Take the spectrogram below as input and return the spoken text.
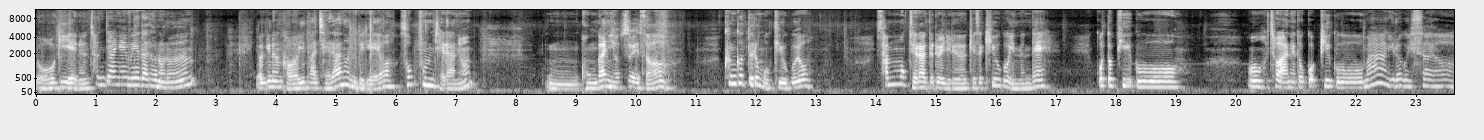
여기에는 천장에 매달아 놓는 여기는 거의 다 제라늄들이에요. 소품 제라늄. 음, 공간이 협소해서 큰 것들은 못 키우고요. 삽목 제라들을 이렇게 해서 키우고 있는데 꽃도 피고 어, 저 안에도 꽃 피고 막 이러고 있어요.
